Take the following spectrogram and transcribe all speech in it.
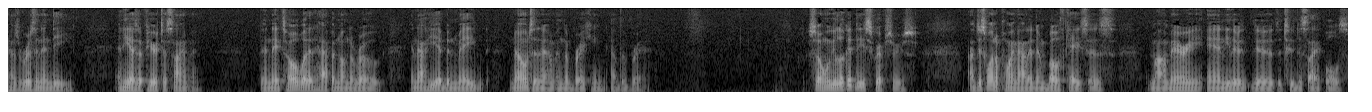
has risen indeed, and he has appeared to Simon. Then they told what had happened on the road, and how he had been made known to them in the breaking of the bread. So when we look at these scriptures, I just want to point out that in both cases, Mary and neither the, the two disciples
